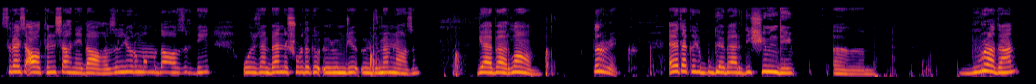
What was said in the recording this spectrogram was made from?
Sırası 6. sahneyi daha hazırlıyorum ama daha hazır değil. O yüzden ben de şuradaki örümceği öldürmem lazım. Geber lan. Direkt. Evet arkadaşlar bu geberdi. Şimdi e, buradan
